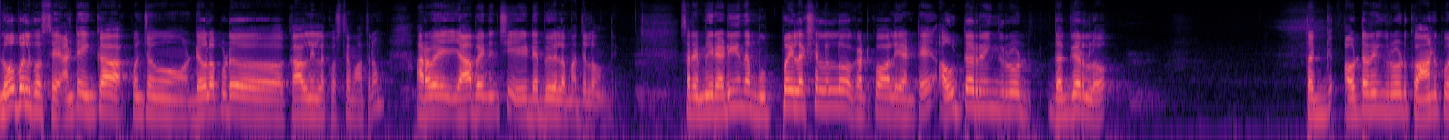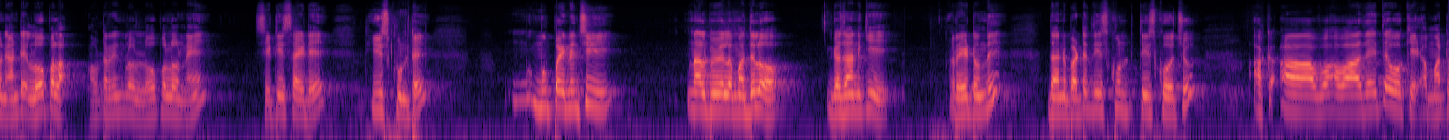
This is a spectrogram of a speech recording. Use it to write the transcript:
లోపలికి వస్తే అంటే ఇంకా కొంచెం డెవలప్డ్ కాలనీలకు వస్తే మాత్రం అరవై యాభై నుంచి డెబ్బై వేల మధ్యలో ఉంది. సరే మీరు అడిగిన ముప్పై లక్షలలో కట్టుకోవాలి అంటే అవుటర్ రింగ్ రోడ్ దగ్గరలో తగ్గ అవుటర్ రింగ్ రోడ్కు ఆనుకొని అంటే లోపల అవుటర్ రింగ్లో లోపలనే సిటీ సైడే తీసుకుంటే ముప్పై నుంచి నలభై వేల మధ్యలో గజానికి రేట్ ఉంది. దాన్ని బట్టి తీసుకు తీసుకోవచ్చు. అక్క అదైతే ఓకే. మట్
